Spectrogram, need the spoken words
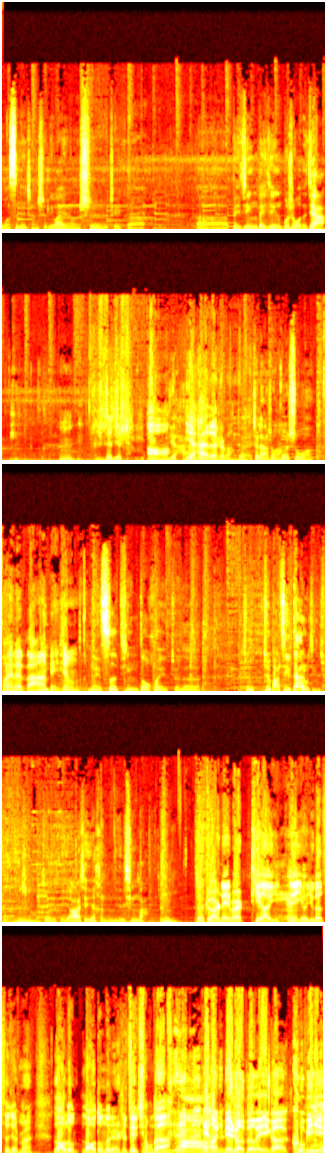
我思念城市，另外一首是这个呃北京，北京不是我的家。嗯，这这野是啊，野孩子野孩子是吧？对，这两首歌是我我以为晚安北京呢。每次听都会觉得就就把自己带入进去了，那时候、就也而且也很年轻嘛。嗯，对，主要是那边提到一那有一句歌词叫什么“劳动劳动的人是最穷的”，啊，然后你那时候作为一个苦逼，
